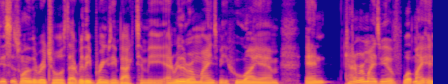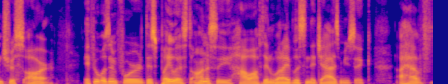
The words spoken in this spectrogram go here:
This is one of the rituals that really brings me back to me and really reminds me who I am and kind of reminds me of what my interests are. If it wasn't for this playlist, honestly, how often would I have listened to jazz music? I have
